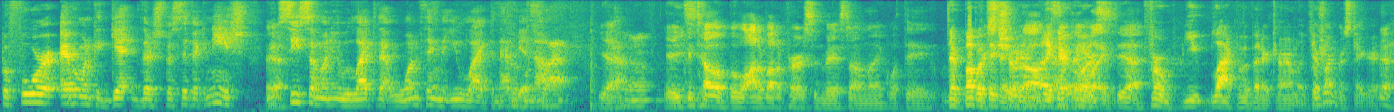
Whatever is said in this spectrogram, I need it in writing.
before everyone could get their specific niche, you'd Yeah. see someone who liked that one thing that you liked and that'd be enough. flag, Yeah. you? Yeah, you can tell a lot about a person based on like what they Their bumper what they sticker, showed off, like what their, they or yeah. for you lack of a better term, like their sure. bumper sticker. Yeah.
